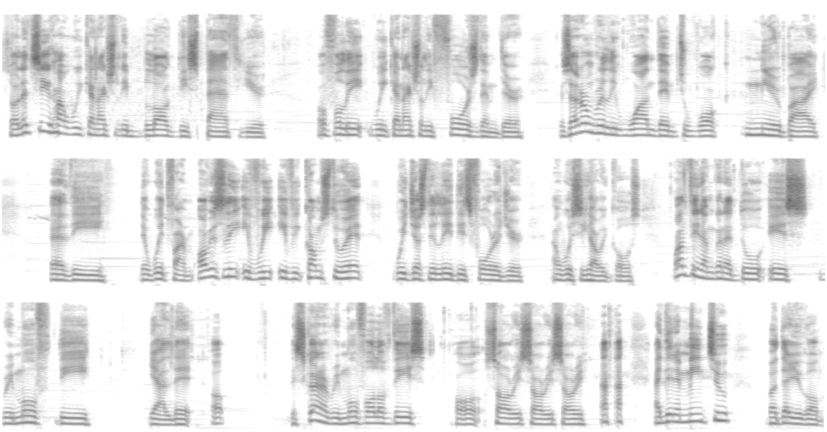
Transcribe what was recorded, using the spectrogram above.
So let's see how we can actually block this path here. Hopefully we can actually force them there because i don't really want them to walk nearby uh, the the wheat farm. Obviously if we if it comes to it we just delete this forager and we see how it goes. One thing i'm gonna do is remove the yeah the oh it's gonna remove all of these. Oh sorry sorry sorry. I didn't mean to but there you go.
